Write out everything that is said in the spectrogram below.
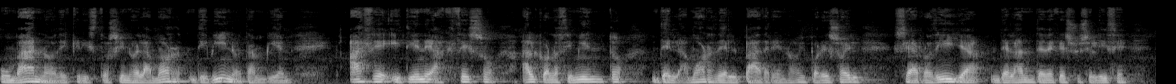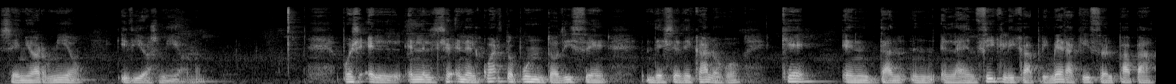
humano de Cristo, sino el amor divino también. Hace y tiene acceso al conocimiento del amor del Padre, ¿no? Y por eso él se arrodilla delante de Jesús y dice, Señor mío y Dios mío, ¿no? Pues en, el, cuarto punto dice de ese decálogo que en, la encíclica primera que hizo el Papa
